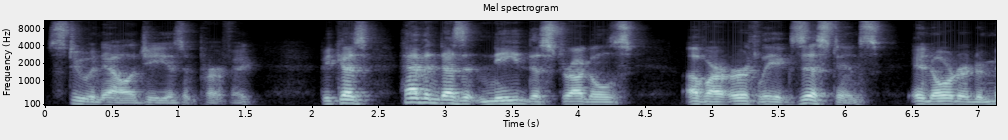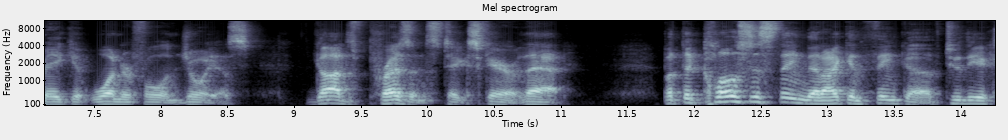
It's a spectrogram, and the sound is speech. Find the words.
stew analogy isn't perfect because heaven doesn't need the struggles of our earthly existence in order to make it wonderful and joyous. God's presence takes care of that. But the closest thing that I can think of to the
